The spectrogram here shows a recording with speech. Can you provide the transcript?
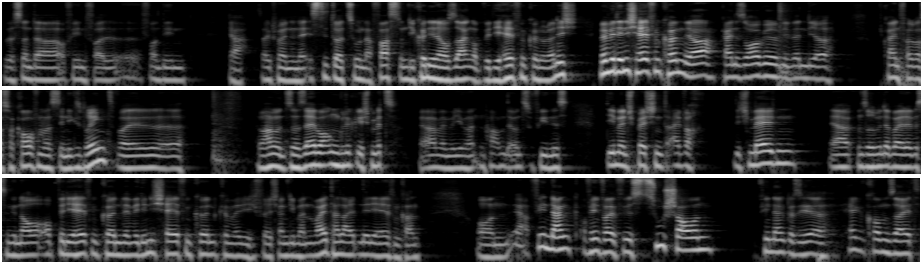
Du wirst dann da auf jeden Fall äh, von denen, ja, sag ich mal, in der Ist-Situation erfasst und die können dir dann auch sagen, ob wir dir helfen können oder nicht. Wenn wir dir nicht helfen können, ja, keine Sorge, wir werden dir auf keinen Fall was verkaufen, was dir nichts bringt, weil äh, da machen wir uns nur selber unglücklich mit. ja, wenn wir jemanden haben, der unzufrieden ist. Dementsprechend einfach dich melden. Ja, unsere Mitarbeiter wissen genau, ob wir dir helfen können. Wenn wir dir nicht helfen können, können wir dich vielleicht an jemanden weiterleiten, der dir helfen kann. Und ja, vielen Dank auf jeden Fall fürs Zuschauen. Vielen Dank, dass ihr hergekommen seid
